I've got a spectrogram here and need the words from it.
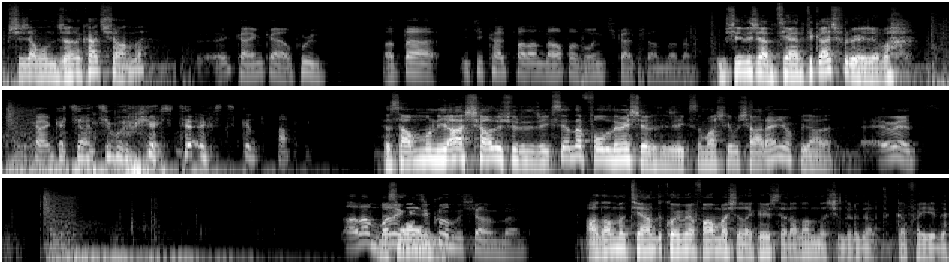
bir şey diyeceğim onun canı kaç şu anda? Ee, Kanka full. Hatta iki kalp falan daha fazla 12 kalp şu anda adam. Bir şey diyeceğim TNT kaç vuruyor acaba? Kanka TNT vuruyor işte öyle bir sıkıntı var. Ha, sen bunu ya aşağı düşüreceksin ya da fall damage yarateceksin. Başka bir çaren yok birader. Evet. Adam bana Mesela- gıcık oldu şu anda. Adam da TNT koymaya falan başladı arkadaşlar. Adam da çıldırdı artık kafayı yedi.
